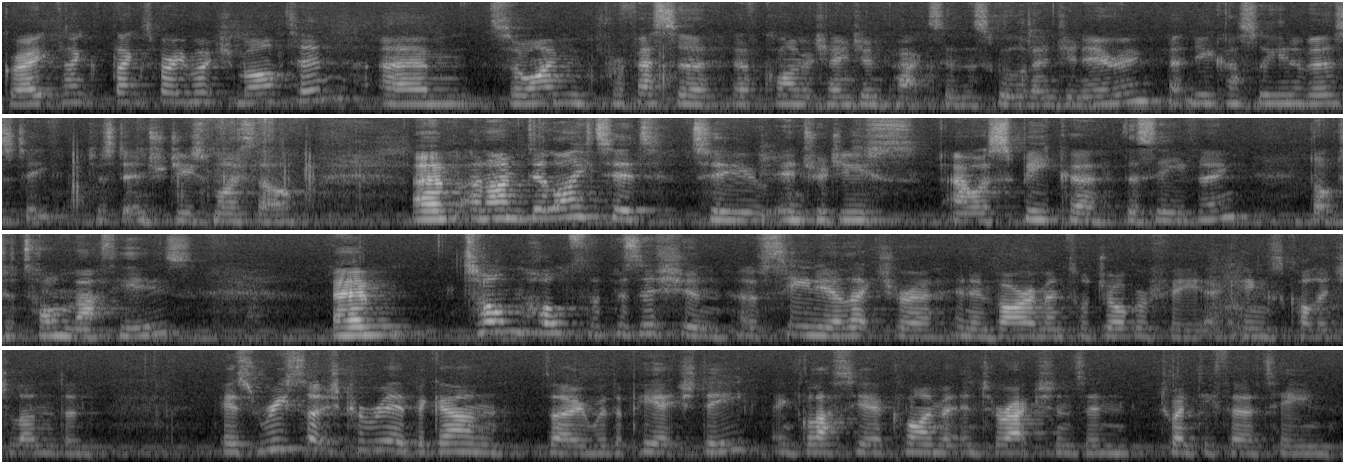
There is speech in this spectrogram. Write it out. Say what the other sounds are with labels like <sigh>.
Great, thank, thanks very much, Martin. Um, so I'm Professor of Climate Change Impacts in the School of Engineering at Newcastle University, just to introduce myself. Um, and I'm delighted to introduce our speaker this evening, Dr. Tom Matthews. Um, Tom holds the position of Senior Lecturer in Environmental Geography at King's College London. His research career began, though, with a PhD in glacier climate interactions in 2013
